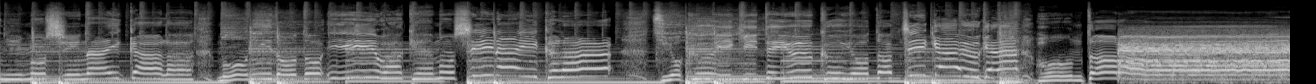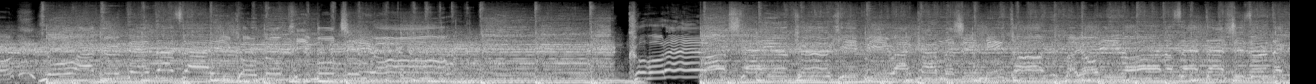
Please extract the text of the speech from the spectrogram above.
にもしないからもう二度と言い訳もしないから強く生きてゆくよと誓うから本当の弱くてダサいこの気持ちをこぼれ落ちてゆく日々は悲しみと迷いを乗せて沈んでく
